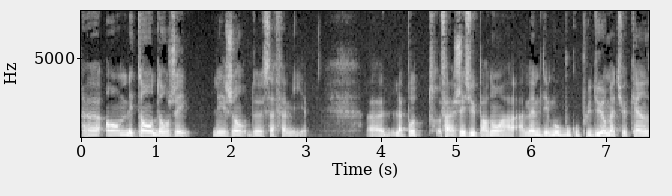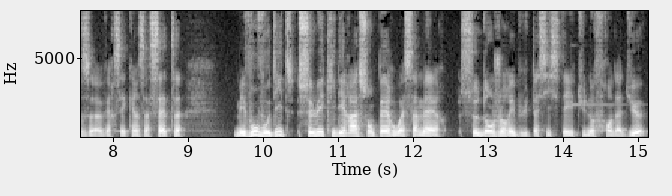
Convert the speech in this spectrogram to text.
en mettant en danger les gens de sa famille. Euh, l'apôtre, Jésus, pardon, a, même des mots beaucoup plus durs, Matthieu 15, versets 15 à 7. Mais vous, vous dites, celui qui dira à son père ou à sa mère, ce dont j'aurais pu t'assister est une offrande à Dieu,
